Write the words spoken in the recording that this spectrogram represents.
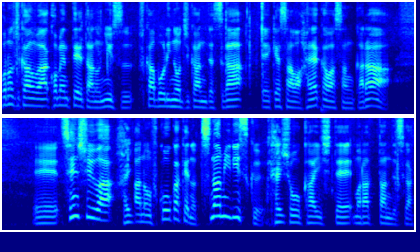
この時間はコメンテーターのニュース深掘りの時間ですが、えー、今朝は早川さんからえー、先週は、はい、あの福岡県の津波リスク、紹介してもらったんですが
